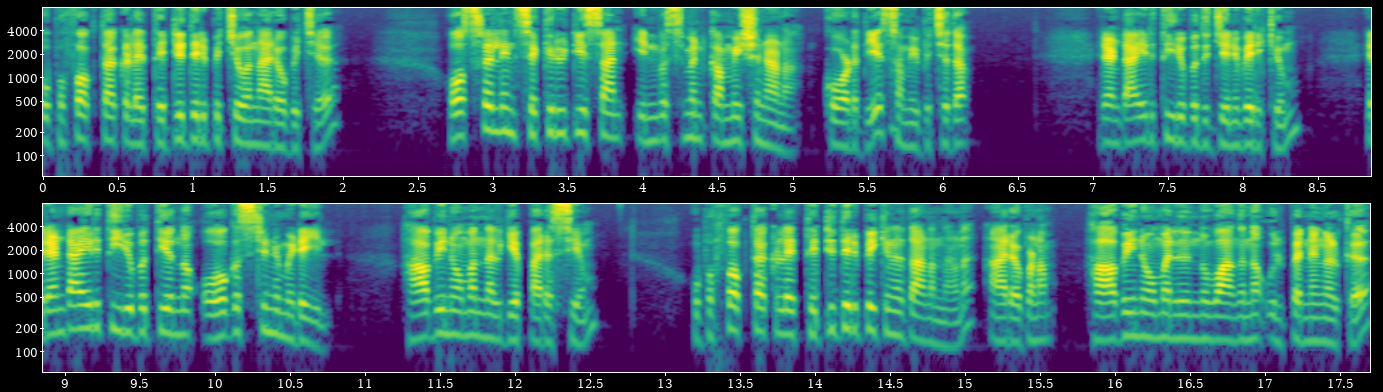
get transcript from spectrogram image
ഉപഭോക്താക്കളെ തെറ്റിദ്ധരിപ്പിച്ചുവെന്നാരോപിച്ച് ഓസ്ട്രേലിയൻ സെക്യൂരിറ്റീസ് ആൻഡ് ഇൻവെസ്റ്റ്മെന്റ് കമ്മീഷനാണ് കോടതിയെ സമീപിച്ചത്. രണ്ടായിരത്തി ഇരുപത് ജനുവരിക്കും രണ്ടായിരത്തി ഇരുപത്തിയൊന്ന് ഓഗസ്റ്റിനുമിടയിൽ ഹാവിനോമൻ നൽകിയ പരസ്യം ഉപഭോക്താക്കളെ തെറ്റിദ്ധരിപ്പിക്കുന്നതാണെന്നാണ് ആരോപണം. ഹാവിനോമനിൽ നിന്ന് വാങ്ങുന്ന ഉൽപ്പന്നങ്ങൾക്ക്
